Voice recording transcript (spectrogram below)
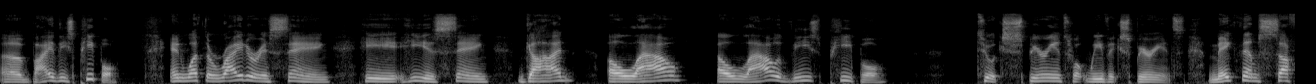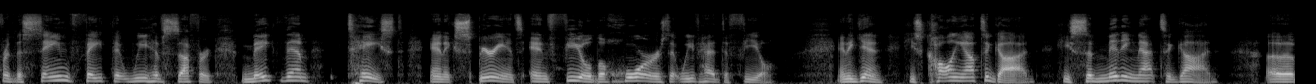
uh, by these people. And what the writer is saying, he he is saying, God, allow allow these people to experience what we've experienced. Make them suffer the same fate that we have suffered. Make them taste and experience and feel the horrors that we've had to feel. And again, he's calling out to God. He's submitting that to God. Uh,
